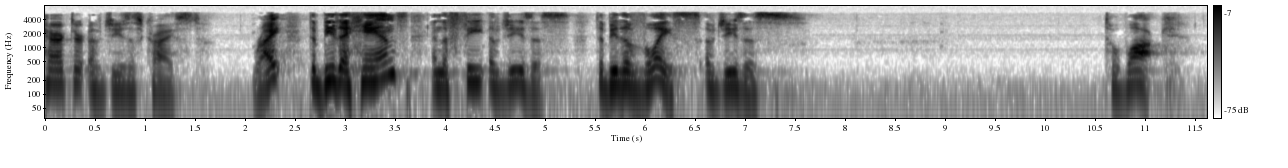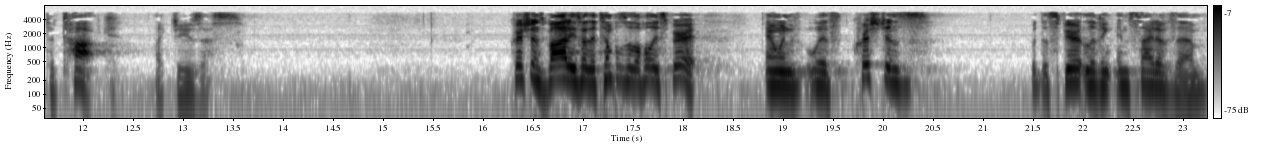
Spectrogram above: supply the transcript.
character of Jesus Christ. Right? To be the hands and the feet of Jesus, to be the voice of Jesus, to walk, to talk like Jesus. Christians' bodies are the temples of the Holy Spirit. And when with Christians with the Spirit living inside of them,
